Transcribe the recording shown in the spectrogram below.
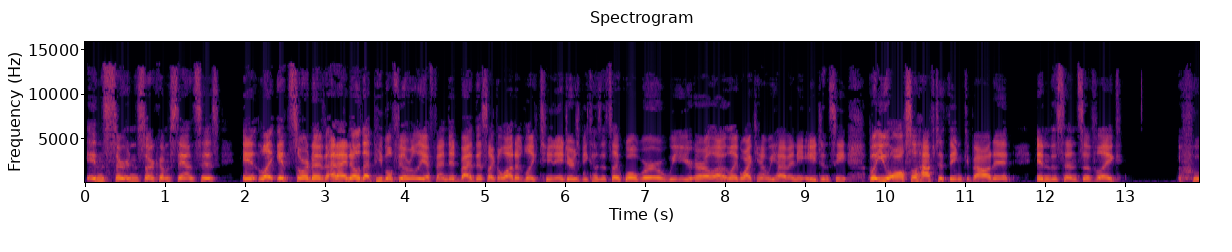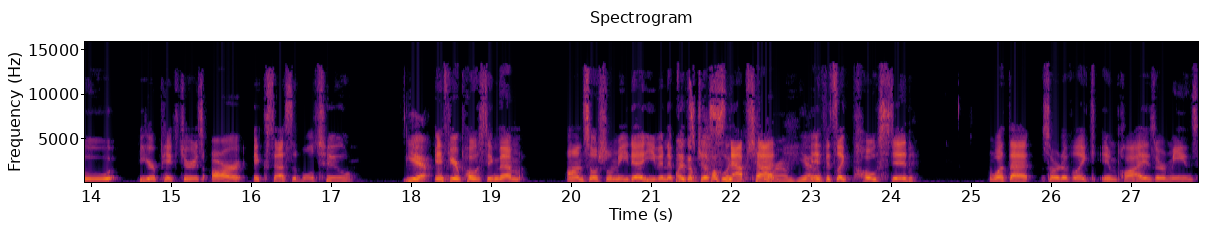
in certain circumstances, it like it's sort of, and I know that people feel really offended by this, like a lot of like teenagers, because it's like, well, we're we are allowed, like, why can't we have any agency? But you also have to think about it in the sense of like who your pictures are accessible to. Yeah. If you're posting them on social media, even if Like it's just Snapchat, forum, Yeah. if it's like posted, what that sort of like implies or means.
